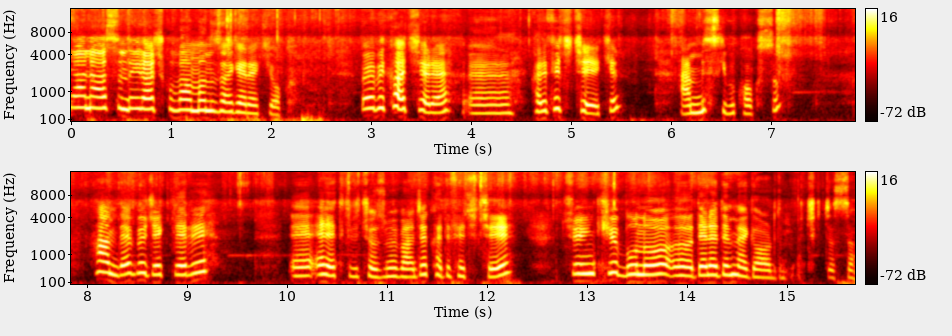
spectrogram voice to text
Yani aslında ilaç kullanmanıza gerek yok. Böyle birkaç yere e, kalife çiçeği ekin. Hem mis gibi koksun. Hem de böcekleri e, en etkili çözümü bence kadife çiçeği. Çünkü bunu e, denedim ve gördüm açıkçası.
